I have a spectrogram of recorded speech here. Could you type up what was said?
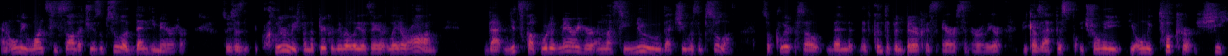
And only once he saw that she was a psula, then he married her. So he says clearly from the Pirkei Eliezer later on that Yitzchak wouldn't marry her unless he knew that she was a psula. So clear. So then it couldn't have been Berachis Eirusin earlier because at this point, she only he only took her. She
